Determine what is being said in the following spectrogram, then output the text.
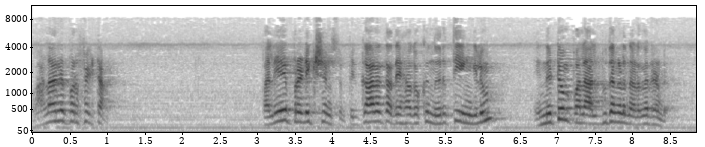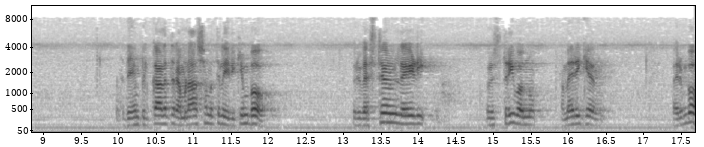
വളരെ പെർഫെക്റ്റാണ് പല പ്രഡിക്ഷൻസും പിൽക്കാലത്ത് അദ്ദേഹം അതൊക്കെ നിർത്തിയെങ്കിലും എന്നിട്ടും പല അത്ഭുതങ്ങൾ നടന്നിട്ടുണ്ട്. അദ്ദേഹം പിൽക്കാലത്ത് രമണാശ്രമത്തിൽ ഇരിക്കുമ്പോ ഒരു വെസ്റ്റേൺ ലേഡി ഒരു സ്ത്രീ വന്നു അമേരിക്കൻ വരുമ്പോ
